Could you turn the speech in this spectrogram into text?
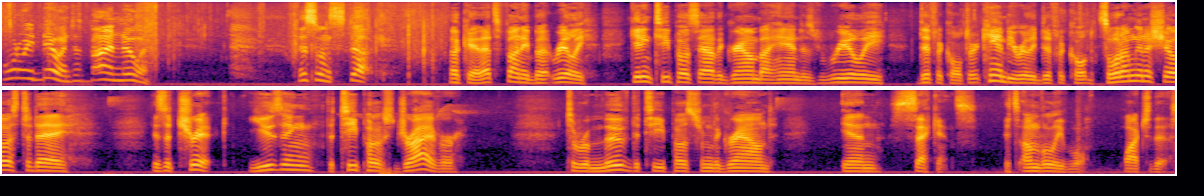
What are we doing? Just buy a new one. This one's stuck. Okay, that's funny, but really, getting T-posts out of the ground by hand is really difficult, or it can be really difficult. So what I'm gonna show us today is a trick using the T-post driver to remove the T-post from the ground in seconds. It's unbelievable. Watch this.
